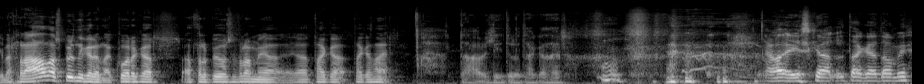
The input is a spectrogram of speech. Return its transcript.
Ég með hraða spurningar hérna, hvað er ekkar allra að bjóða sér fram í að, að taka, taka þær? Davíð lítur að taka þær. Já, ég skal taka þetta á mig.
